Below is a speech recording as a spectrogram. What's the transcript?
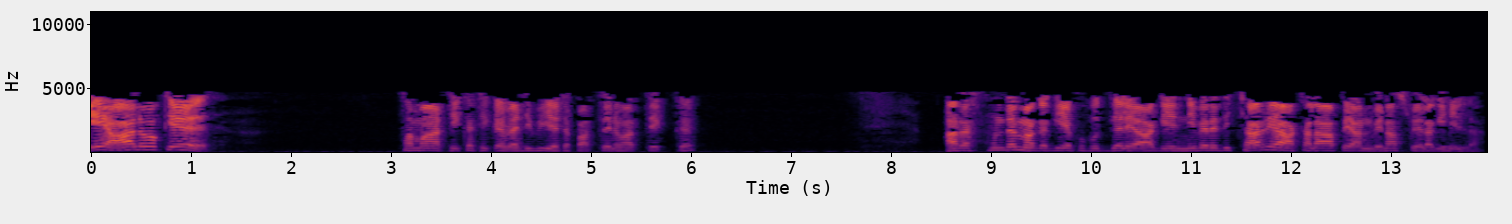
ඒ ආලෝකය තමා ටික ටික වැඩි වියටපත් වෙනවත් එක්ක අර හොඳ මග ගියපු පුද්ගලයාගේ නිවැරදි චර්යා කලාපයන් වෙනස් වෙලා ගිහිල්ලා.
